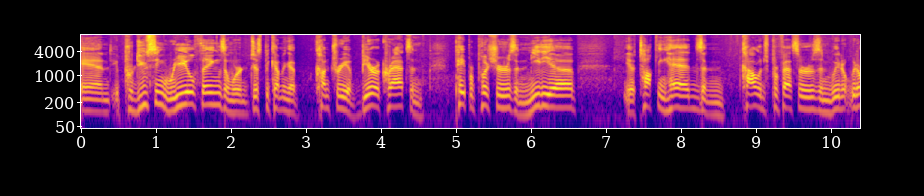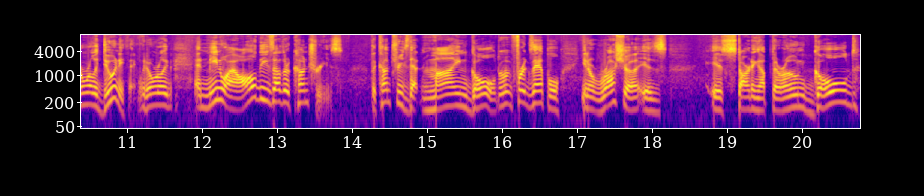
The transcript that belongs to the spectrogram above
and producing real things and we're just becoming a country of bureaucrats and paper pushers and media you know talking heads and college professors and we don't we don't really do anything. We don't really and meanwhile all these other countries the countries that mine gold for example you know Russia is is starting up their own gold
